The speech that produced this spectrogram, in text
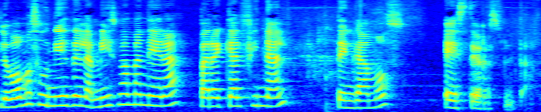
Lo vamos a unir de la misma manera para que al final tengamos este resultado.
